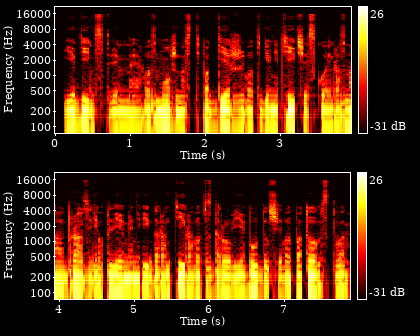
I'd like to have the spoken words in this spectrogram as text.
– единственная возможность поддерживать генетическое разнообразие племени и гарантировать здоровье будущего потомства.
